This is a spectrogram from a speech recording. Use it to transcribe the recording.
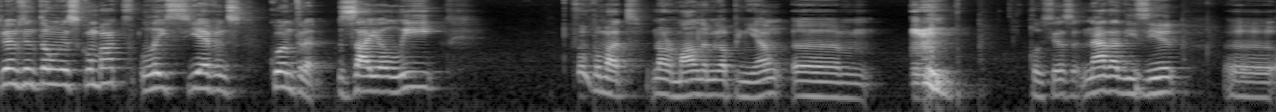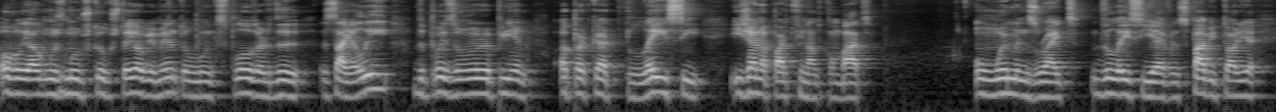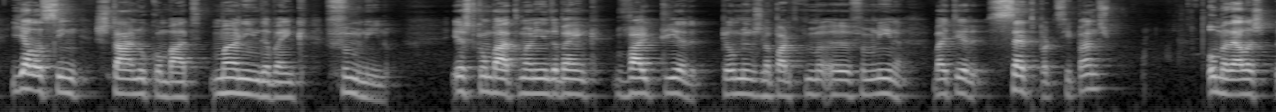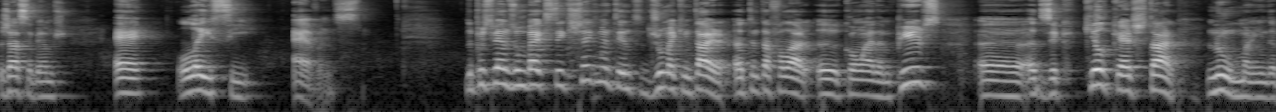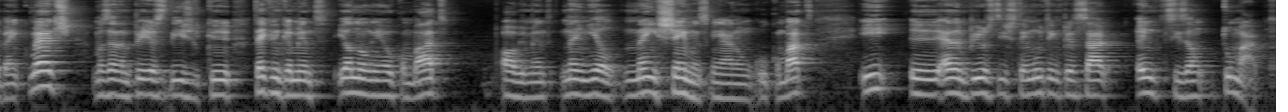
Tivemos então esse combate, Lacey Evans contra Zaya Lee. Foi um combate normal, na minha opinião. Um, com licença, nada a dizer. Uh, houve ali alguns moves que eu gostei, obviamente. Houve um Exploder de Zaya Lee, depois um European Uppercut de Lacey e já na parte final do combate um Women's Right de Lacey Evans para a vitória e ela sim está no combate Money in the Bank feminino. Este combate Money in the Bank vai ter pelo menos na parte uh, feminina, vai ter 7 participantes. Uma delas, já sabemos, é Lacey Evans. Depois tivemos um backstage segment entre Drew McIntyre a tentar falar uh, com Adam Pearce, uh, a dizer que, que ele quer estar no Money in the Bank match, mas Adam Pearce diz-lhe que tecnicamente ele não ganhou o combate, obviamente nem ele nem Sheamus ganharam o combate, e uh, Adam Pearce diz que tem muito em pensar em que decisão tomar.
